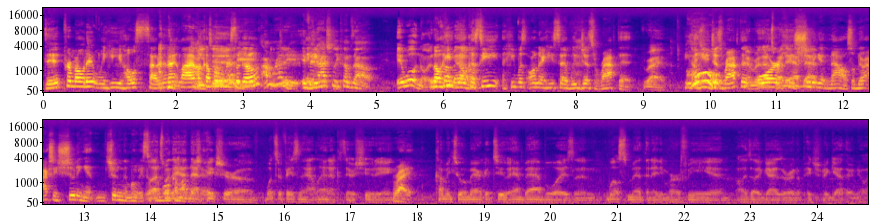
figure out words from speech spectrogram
did promote it when he hosted Saturday Night Live a couple did. weeks ago. I'm ready. If And it he- actually comes out, It will no. It'll No, he come no because he he was on there. He said we just wrapped it. right. He said he Oh. just wrapped it, Remember, or he's shooting that- it now. So they're actually shooting it, shooting the movie. So So that's it why will they come had out that year. picture of what's her face in Atlanta because they were shooting Right. Coming to America too and Bad Boys and Will Smith and Eddie Murphy and all these other guys are in a picture together and you're like, oh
